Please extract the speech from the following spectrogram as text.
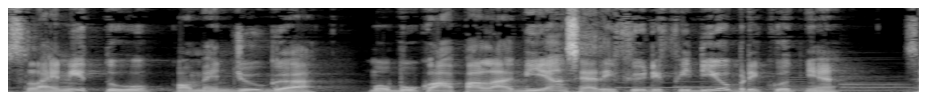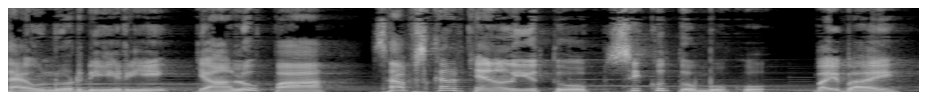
Selain itu, komen juga mau buku apa lagi yang saya review di video berikutnya. Saya undur diri, jangan lupa subscribe channel YouTube Sikutu Buku. Bye bye.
